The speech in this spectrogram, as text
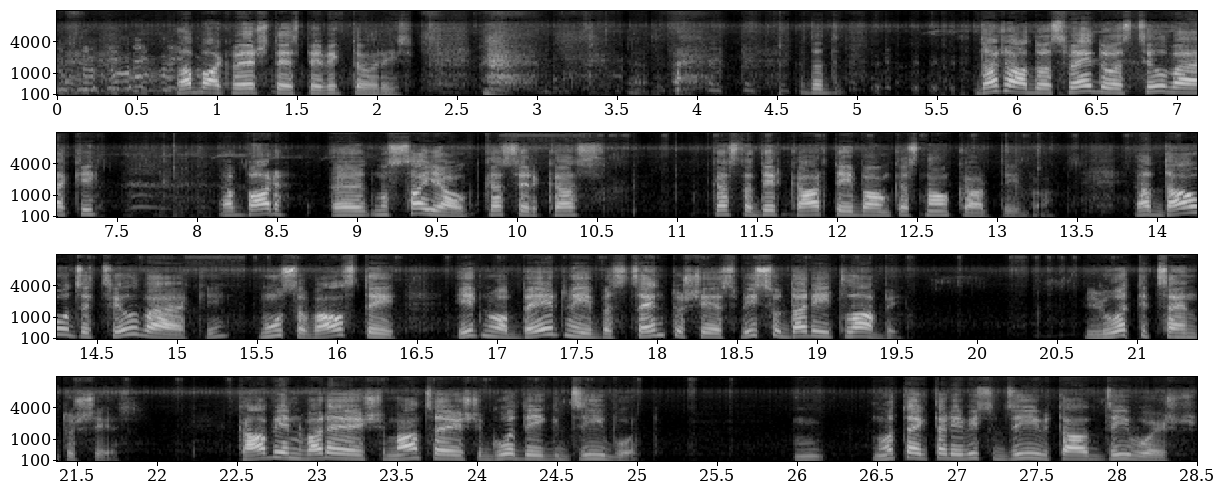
labāk vēršties pie Viktorijas. Tad dažādos veidos cilvēki var nu, sajaukt, kas ir kas, kas tad ir kārtībā un kas nav kārtībā. Ja, daudzi cilvēki mūsu valstī ir no bērnības centušies visu darīt labi. Ļoti centušies. Kā vien varējuši, mācējuši godīgi dzīvot. Noteikti arī visu dzīvi tā dzīvojuši.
